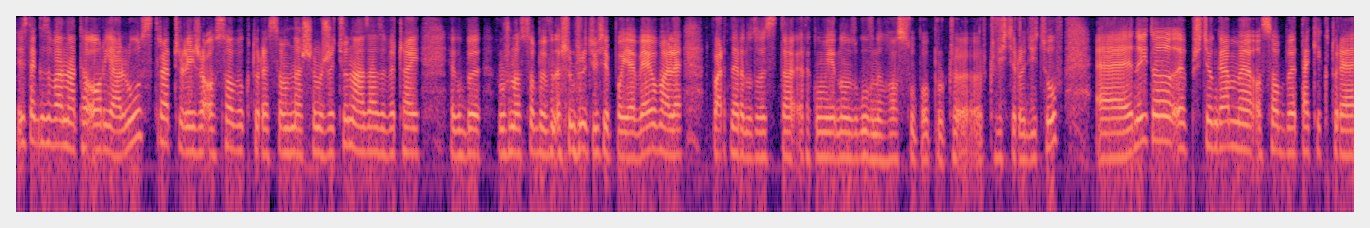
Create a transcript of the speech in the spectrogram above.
Jest tak zwana teoria lustra, czyli że osoby, które są w naszym życiu, no a zazwyczaj jakby różne osoby w naszym życiu się pojawiają, ale partner no to jest ta, taką jedną z głównych osób, oprócz e, oczywiście rodziców. E, no i to przyciągamy osoby takie, które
